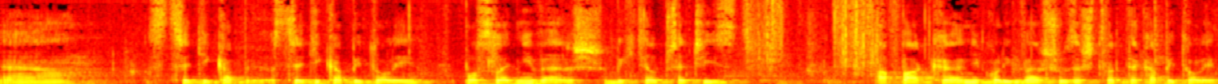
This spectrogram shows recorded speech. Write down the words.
eh, z, třetí, kapi, z třetí kapitoly. Poslední verš bych chtěl přečíst a pak několik veršů ze čtvrté kapitoly.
